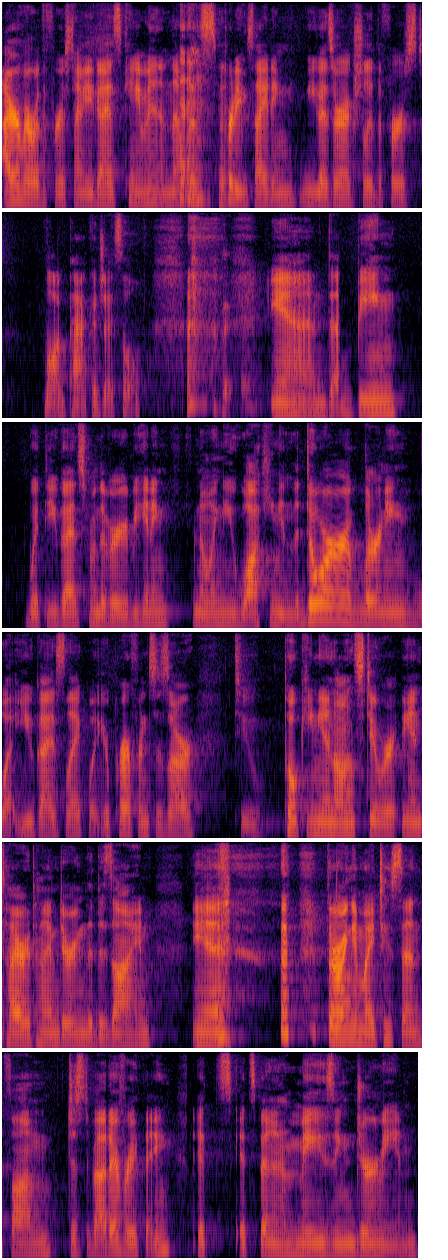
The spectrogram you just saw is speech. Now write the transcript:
I remember the first time you guys came in. That was pretty exciting. You guys are actually the first log package I sold. and uh, being with you guys from the very beginning, knowing you walking in the door, learning what you guys like, what your preferences are, to poking in on Stuart the entire time during the design and throwing in my two cents on just about everything. It's it's been an amazing journey and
